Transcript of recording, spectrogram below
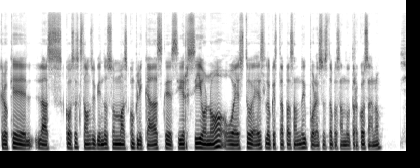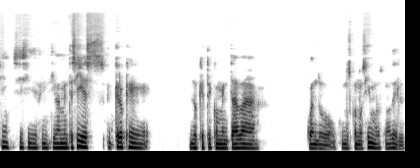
Creo que las cosas que estamos viviendo son más complicadas que decir sí o no, o esto es lo que está pasando y por eso está pasando otra cosa, ¿no? Sí, sí, sí, definitivamente. Sí, es, creo que lo que te comentaba cuando nos conocimos, ¿no? De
